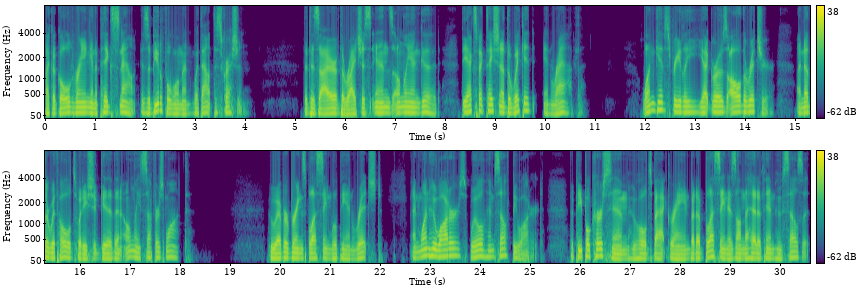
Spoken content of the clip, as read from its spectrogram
Like a gold ring in a pig's snout is a beautiful woman without discretion. The desire of the righteous ends only in good, the expectation of the wicked in wrath. One gives freely, yet grows all the richer. Another withholds what he should give and only suffers want. Whoever brings blessing will be enriched, and one who waters will himself be watered. The people curse him who holds back grain, but a blessing is on the head of him who sells it.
